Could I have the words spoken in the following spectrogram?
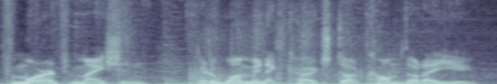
For more information, go to oneminutecoach.com.au.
